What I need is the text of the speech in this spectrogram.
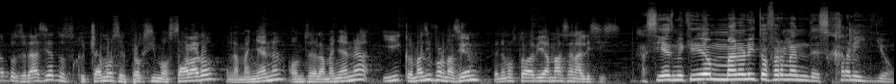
No, pues gracias, nos escuchamos el próximo sábado en la mañana, 11 de la mañana, y con más información, tenemos todavía más análisis. Así es, mi querido Manolito Fernández Jaramillo.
